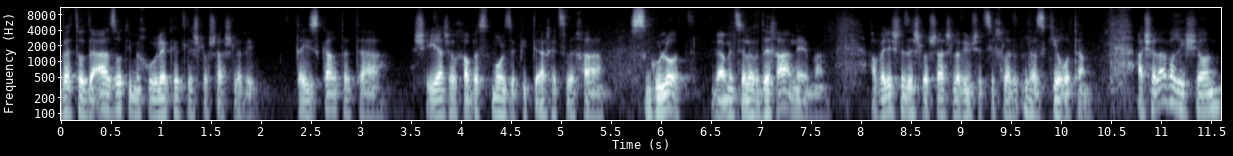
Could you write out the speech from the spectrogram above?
והתודעה הזאת היא מחולקת לשלושה שלבים. אתה הזכרת את השהייה שלך בשמאל, זה פיתח אצלך סגולות, גם אצל עבדך הנאמן. אבל יש לזה שלושה שלבים שצריך להזכיר אותם. השלב הראשון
